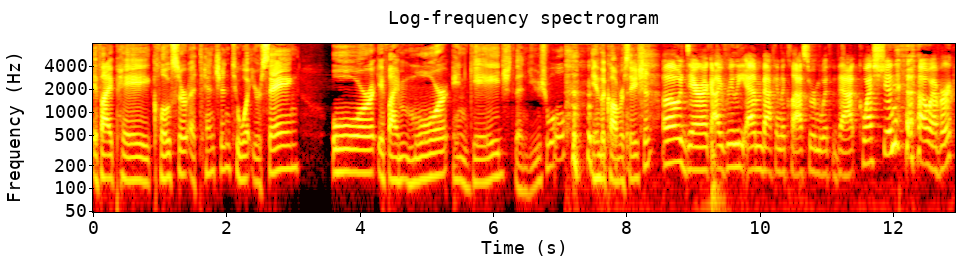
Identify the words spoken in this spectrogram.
If I pay closer attention to what you're saying or if I'm more engaged than usual in the conversation? oh, Derek, I really am back in the classroom with that question. However,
